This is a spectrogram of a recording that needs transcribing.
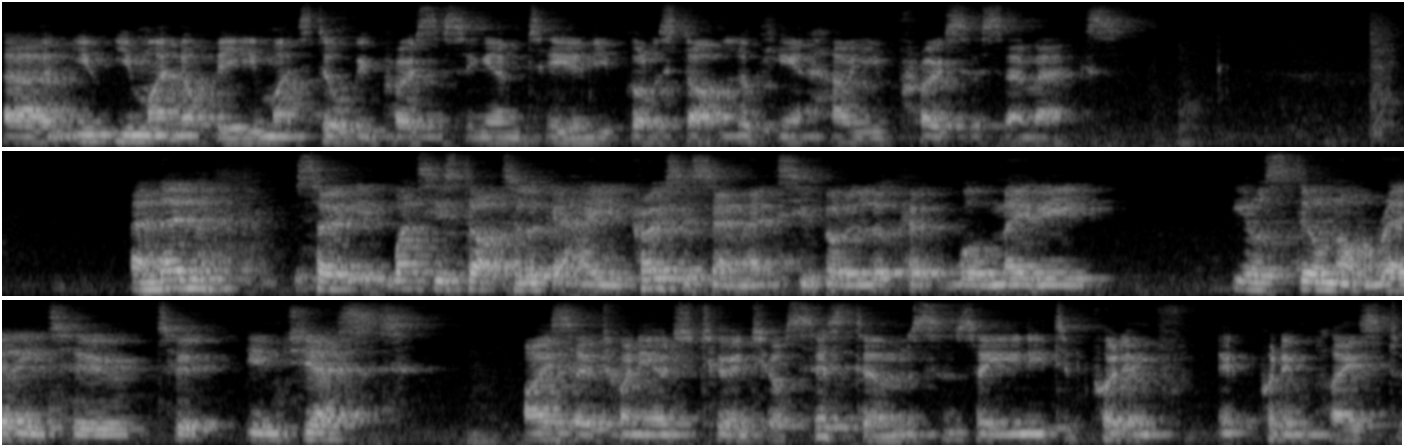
uh, you, you might not be. You might still be processing MT, and you've got to start looking at how you process MX. And then, so once you start to look at how you process MX, you've got to look at, well, maybe you're still not ready to, to ingest ISO 20022 into your systems, so you need to put in put in place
